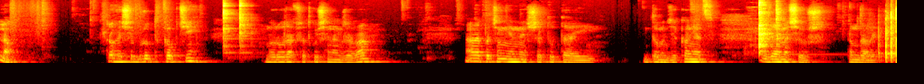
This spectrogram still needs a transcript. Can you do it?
No, trochę się brud kopci, bo rura w środku się nagrzewa. Ale pociągniemy jeszcze tutaj i to będzie koniec. I zajmę się już tam dalej.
